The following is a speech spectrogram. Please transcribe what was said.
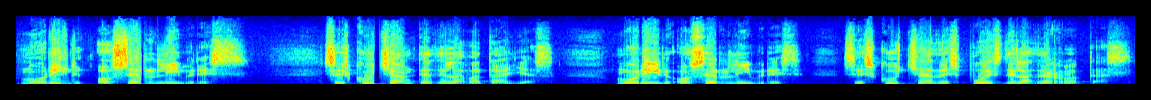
Morir o ser libres. Se escucha antes de las batallas. Morir o ser libres. Se escucha después de las derrotas.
